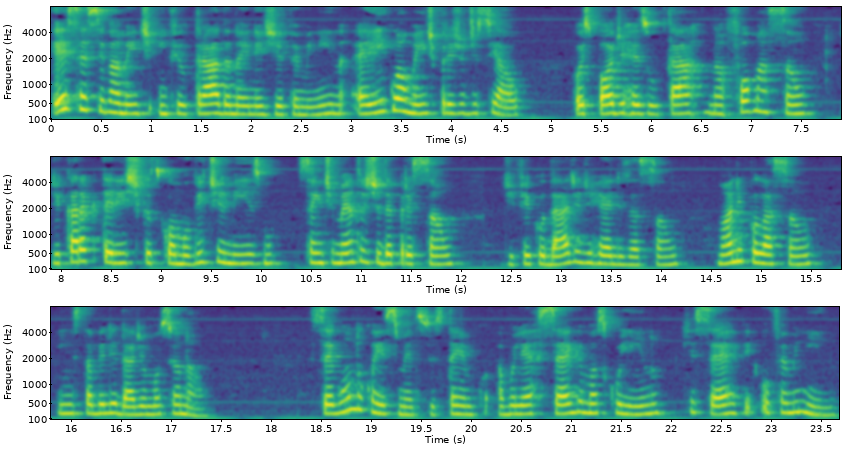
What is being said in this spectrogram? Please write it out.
excessivamente infiltrada na energia feminina é igualmente prejudicial, pois pode resultar na formação de características como vitimismo, sentimentos de depressão, dificuldade de realização, manipulação e instabilidade emocional. Segundo o conhecimento sistêmico, a mulher segue o masculino, que serve o feminino.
